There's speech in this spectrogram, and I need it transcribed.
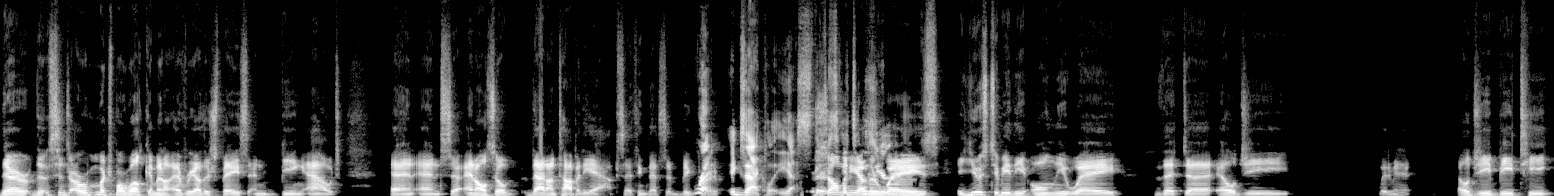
they're, they're since are much more welcome in every other space and being out and and so and also that on top of the apps i think that's a big part right exactly yes there's so many other easier- ways it used to be the only way that uh, lg wait a minute lgbtqia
